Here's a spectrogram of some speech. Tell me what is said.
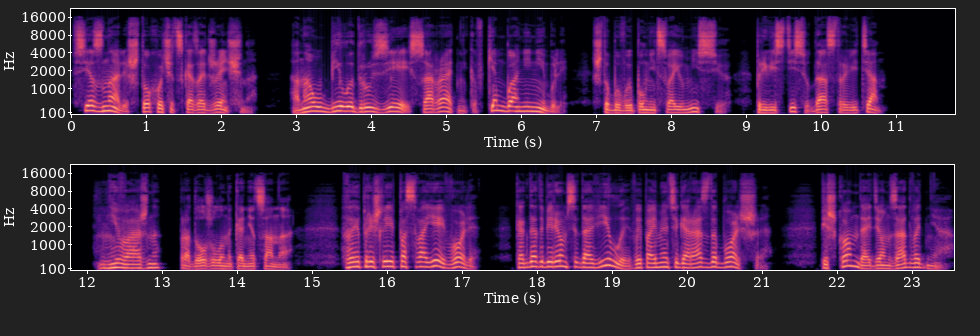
Все знали, что хочет сказать женщина. Она убила друзей, соратников, кем бы они ни были, чтобы выполнить свою миссию — привести сюда островитян. «Неважно», — продолжила наконец она. «Вы пришли по своей воле. Когда доберемся до виллы, вы поймете гораздо больше. Пешком дойдем за два дня».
